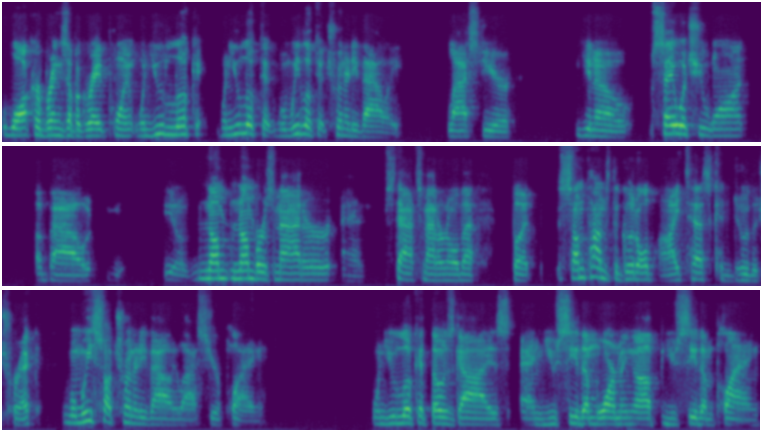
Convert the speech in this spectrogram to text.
Walker brings up a great point. When you look when you looked at when we looked at Trinity Valley last year, you know, say what you want about you know num- numbers matter and stats matter and all that, but sometimes the good old eye test can do the trick. When we saw Trinity Valley last year playing, when you look at those guys and you see them warming up, you see them playing,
